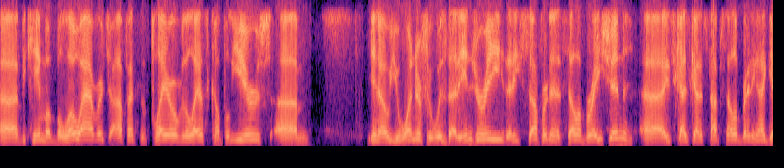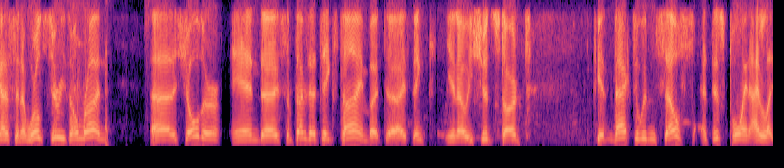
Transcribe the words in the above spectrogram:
uh, became a below average offensive player over the last couple years. Um, you know, you wonder if it was that injury that he suffered in a celebration. Uh, these guys got to stop celebrating, I guess, in a World Series home run, uh, the shoulder, and uh, sometimes that takes time. But uh, I think you know he should start getting back to himself at this point. I li-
